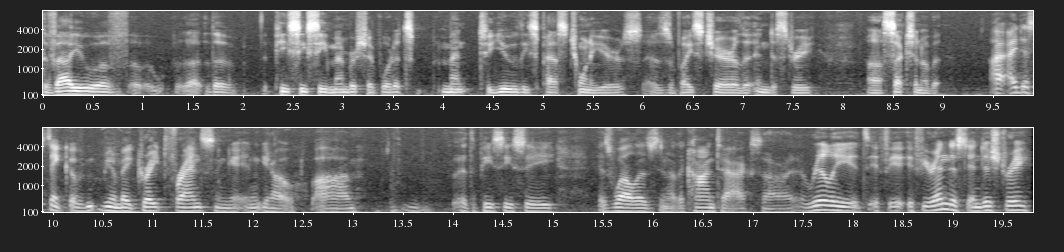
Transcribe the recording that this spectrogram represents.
the value of uh, the, the PCC membership, what it's meant to you these past 20 years as a vice chair of the industry uh, section of it. I, I just think of, you know, made great friends and, and you know, um, at the PCC as well as, you know, the contacts. Uh, really, it's, if, if you're in this industry,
